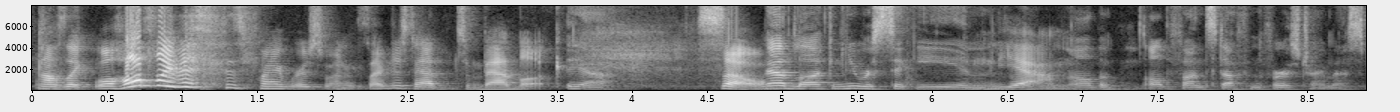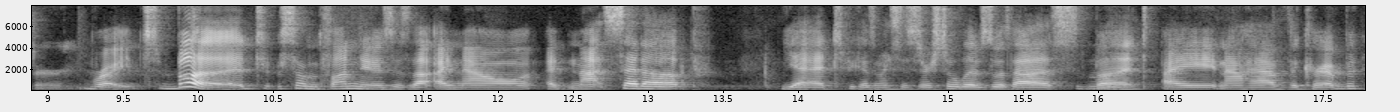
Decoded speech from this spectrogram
and I was like, well, hopefully this is my worst one because I've just had some bad luck. yeah, So bad luck, and you were sicky, and yeah, and all the all the fun stuff in the first trimester. right. But some fun news is that I now I'm not set up yet because my sister still lives with us, but I now have the crib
